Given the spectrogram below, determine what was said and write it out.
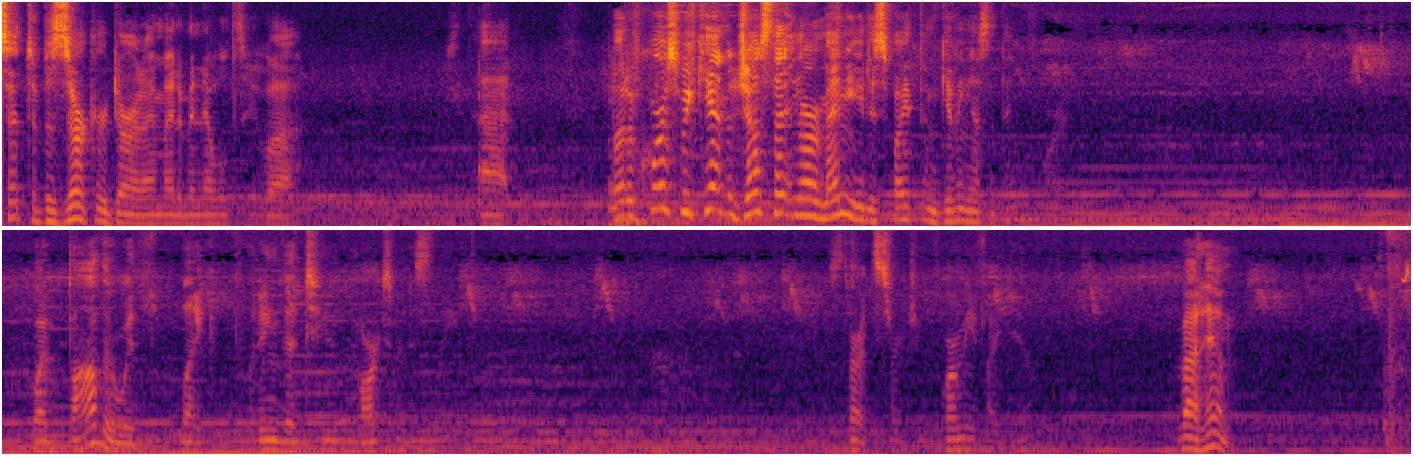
Set to Berserker Dart, I might have been able to, uh. that. But of course, we can't adjust that in our menu despite them giving us a thing for it. Why bother with, like, putting the two marksmen to sleep? Start searching for me if I do. What about him? Is it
